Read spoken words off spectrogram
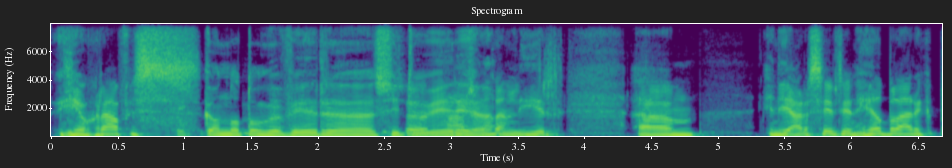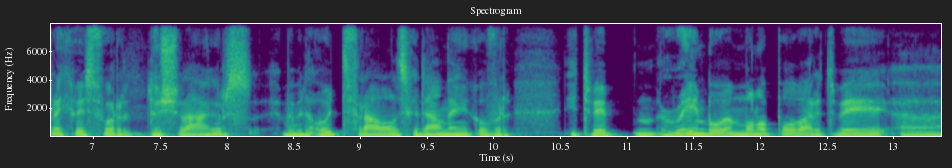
geografisch... Ik kan dat ongeveer uh, situeren, ja. en Lier. Um, in de jaren 70 een heel belangrijke plek geweest voor de slagers. We hebben dat ooit het verhaal al eens gedaan, denk ik, over die twee... Rainbow en Monopol waren twee... Uh,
